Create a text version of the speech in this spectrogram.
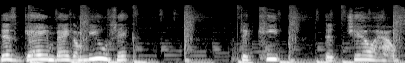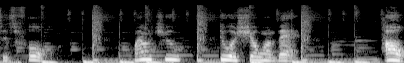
this game bag of music to keep the jailhouses full. Why don't you do a show on that? Oh,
